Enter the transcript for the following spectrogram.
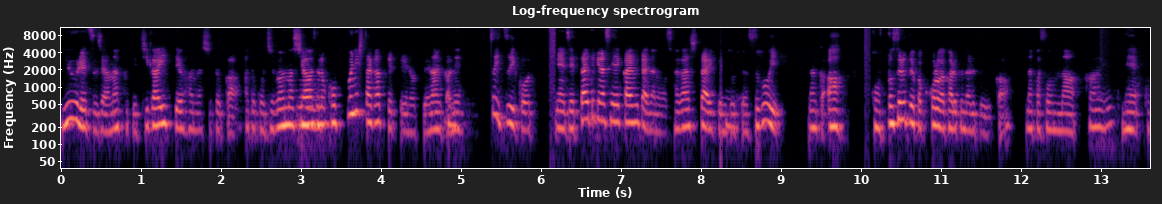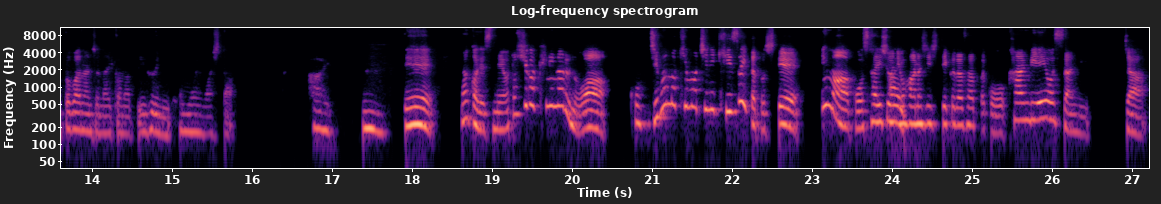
優劣じゃなくて違いっていう話とか、あとこう自分の幸せのコップに従ってっていうのってなんかね、うん、ついついこうね、絶対的な正解みたいなのを探したい人にとってはすごい、なんか、あ、ほっとするというか心が軽くなるというか、なんかそんなね、はい、言葉なんじゃないかなっていうふうに思いました。はい。うん。で、なんかですね、私が気になるのは、こう自分の気持ちに気づいたとして、今、こう、最初にお話ししてくださった、こう、管理栄養士さんに、じゃあ、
